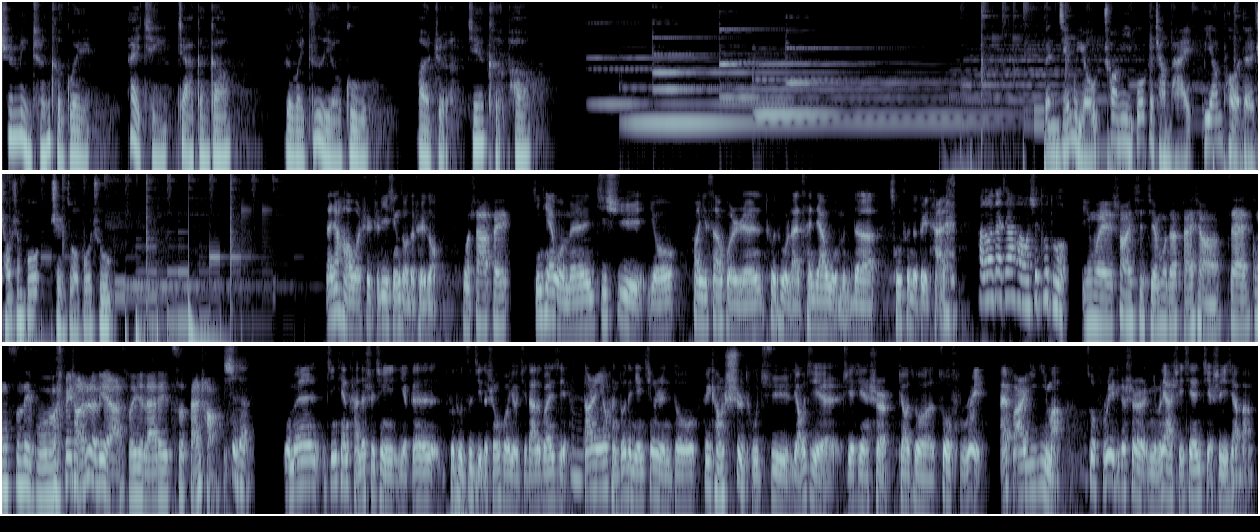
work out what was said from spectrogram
生命诚可贵，爱情价更高。若为自由故，二者皆可抛。本节目由创意播客厂牌 BeyondPod 的超声波制作播出。大家好，我是直立行走的锤总，我是阿飞。今天我们继续由创意散伙人兔兔来参加我们的青春的对谈。Hello，大家好，我是兔兔。因为上一期节目的反响在公司内部 非常热烈啊，所以来了一次返场。是的，我们今天谈的事情也跟兔兔自己的生活有极大的关系。嗯当然，也有很多的年轻人都非常试图去了解这件事儿，叫做做 free，F R E E 嘛。做 free 这个事儿，你们俩谁先解释一下吧？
